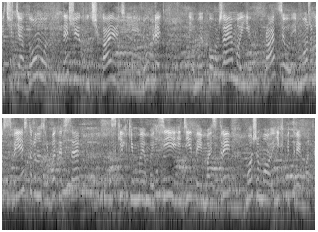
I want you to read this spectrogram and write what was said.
відчуття дому, те, що їх тут чекають і люблять. І ми поважаємо їх працю і можемо з своєї сторони зробити все, наскільки ми митці, діти, і майстри можемо їх підтримати.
